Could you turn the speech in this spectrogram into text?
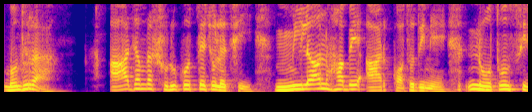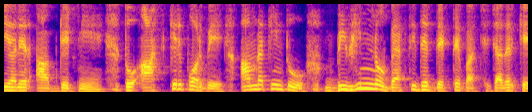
বন্ধুরা আজ আমরা শুরু করতে চলেছি মিলন হবে আর কতদিনে, নতুন সিরিয়ালের আপডেট নিয়ে। তো আজকের পর্বে আমরা কিন্তু বিভিন্ন ব্যক্তিদের দেখতে পাচ্ছি যাদেরকে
